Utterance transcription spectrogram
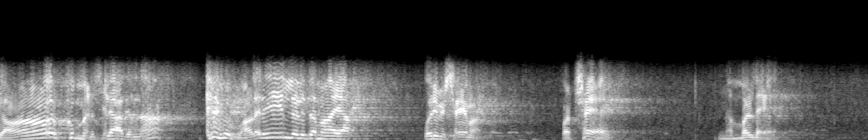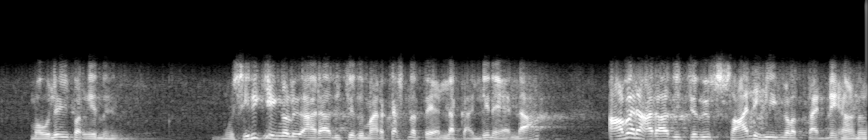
ആർക്കും മനസ്സിലാകുന്ന വളരെ ലളിതമായ ഒരു വിഷയമാണ്. പക്ഷേ നമ്മളുടെ മൗലവി പറയുന്നത് മുശിരിക്കങ്ങൾ ആരാധിച്ചത് മരക്കഷ്ണത്തെയല്ല കല്ലിനെയല്ല അവരാരാധിച്ചത് സാലിഹീങ്ങളെ തന്നെയാണ്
